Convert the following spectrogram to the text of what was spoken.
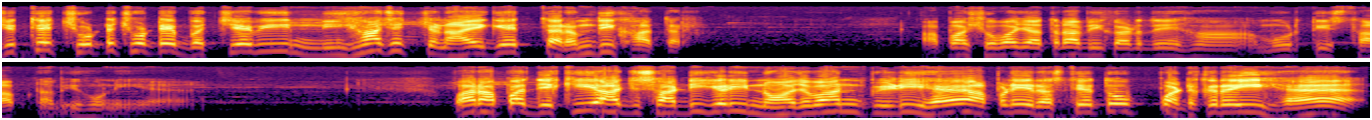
ਜਿੱਥੇ ਛੋਟੇ ਛੋਟੇ ਬੱਚੇ ਵੀ ਨੀਹਾਂ 'ਚ ਚਣਾਏ ਗਏ ਧਰਮ ਦੀ ਖਾਤਰ। ਆਪਾਂ ਸ਼ੋਭਾ ਯਾਤਰਾ ਵੀ ਕੱਢਦੇ ਹਾਂ, ਮੂਰਤੀ ਸਥਾਪਨਾ ਵੀ ਹੋਣੀ ਹੈ। ਪਰ ਆਪਾਂ ਦੇਖੀਏ, ਅੱਜ ਸਾਡੀ ਜਿਹੜੀ ਨੌਜਵਾਨ ਪੀੜ੍ਹੀ ਹੈ, ਆਪਣੇ ਰਸਤੇ ਤੋਂ ਭਟਕ ਰਹੀ ਹੈ।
